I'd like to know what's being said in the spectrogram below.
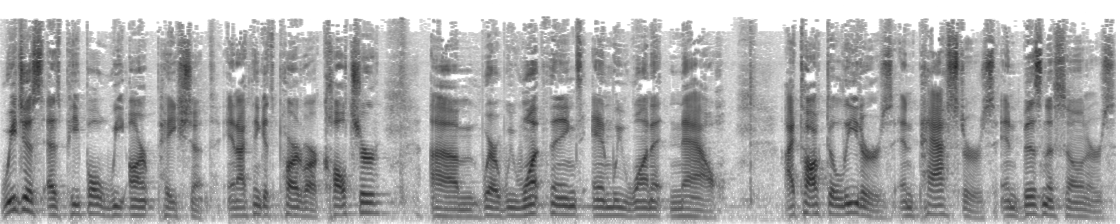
We just, as people, we aren't patient. And I think it's part of our culture um, where we want things and we want it now. I talk to leaders and pastors and business owners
